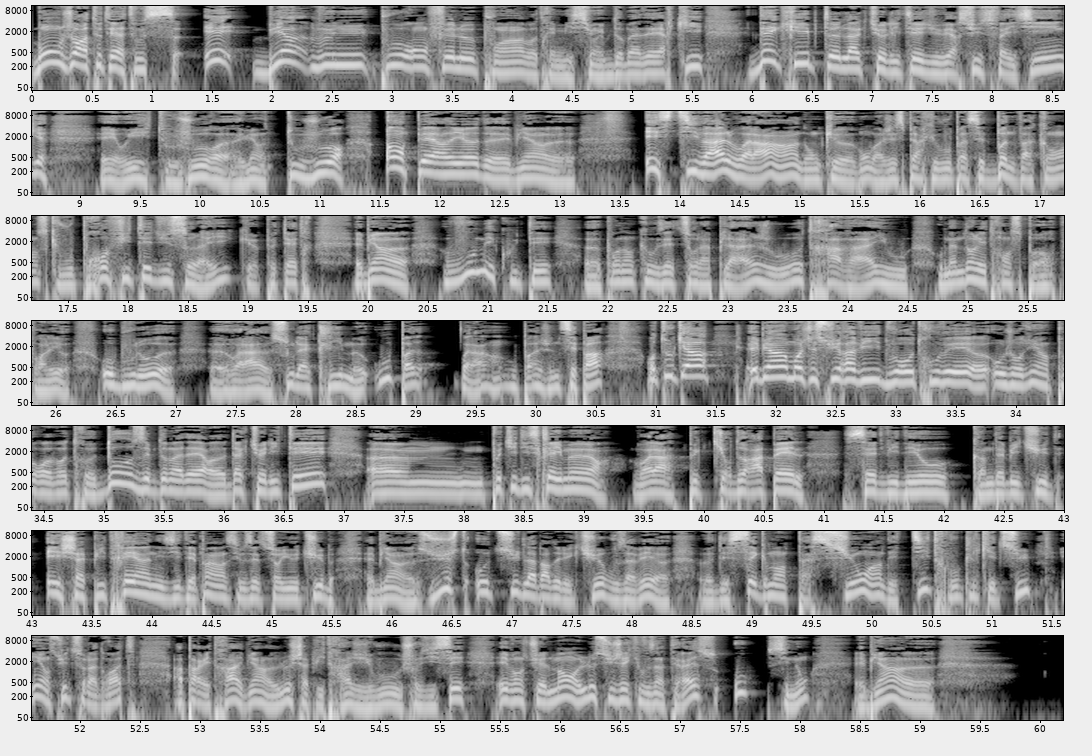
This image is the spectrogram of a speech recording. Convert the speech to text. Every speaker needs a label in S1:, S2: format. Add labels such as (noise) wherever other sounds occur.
S1: Bonjour à toutes et à tous et bienvenue pour On fait le point, votre émission hebdomadaire qui décrypte l'actualité du versus fighting. Et oui, toujours, eh bien, toujours en période, eh bien, euh, estivale, voilà. Hein. donc euh, bon, bah j'espère que vous passez de bonnes vacances, que vous profitez du soleil, que peut-être, eh bien, euh, vous m'écoutez pendant que vous êtes sur la plage ou au travail ou, ou même dans les transports pour aller au boulot, voilà, sous la clim ou pas voilà, hein, ou pas, je ne sais pas. En tout cas, eh bien, moi je suis ravi de vous retrouver euh, aujourd'hui hein, pour euh, votre dose hebdomadaire euh, d'actualité. petit disclaimer, voilà, cure de rappel, cette vidéo, comme d'habitude, est chapitrée. Hein, N'hésitez pas, hein, si vous êtes sur YouTube, eh bien, juste au-dessus de la barre de lecture, vous avez des segmentations, hein, des titres. Vous cliquez dessus et ensuite sur la droite apparaîtra, eh bien, le chapitrage et vous choisissez éventuellement le sujet qui vous intéresse ou sinon, eh bien.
